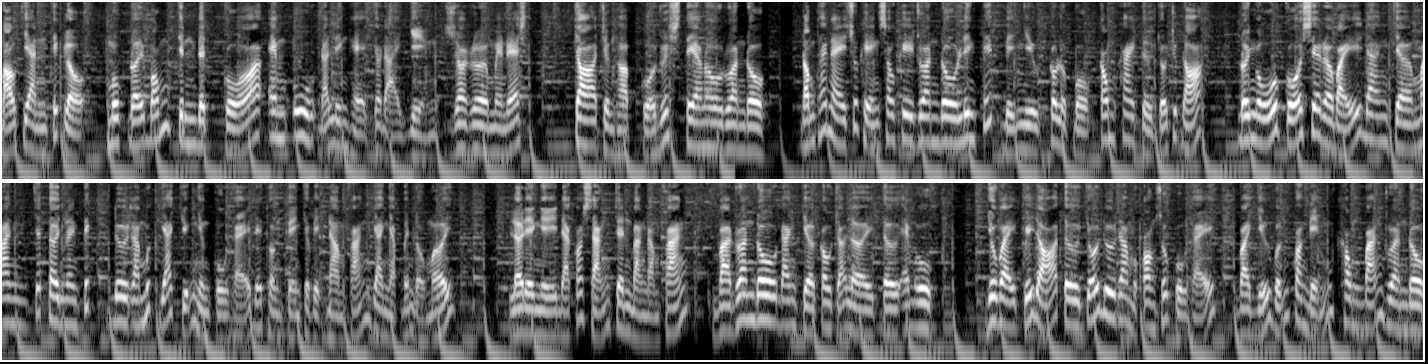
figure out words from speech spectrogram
Báo chí Anh tiết lộ, một đội bóng kinh địch của MU đã liên hệ cho đại diện Jorge Mendes cho trường hợp của Cristiano Ronaldo. Động thái này xuất hiện sau khi Ronaldo liên tiếp bị nhiều câu lạc bộ công khai từ chối trước đó. Đội ngũ của CR7 đang chờ Manchester United đưa ra mức giá chuyển nhượng cụ thể để thuận tiện cho việc đàm phán gia nhập bến độ mới. Lời đề nghị đã có sẵn trên bàn đàm phán và Ronaldo đang chờ câu trả lời từ MU. Dù vậy, Quỷ đỏ từ chối đưa ra một con số cụ thể và giữ vững quan điểm không bán Ronaldo.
